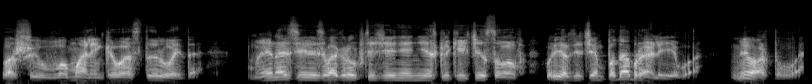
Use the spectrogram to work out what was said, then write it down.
паршивого маленького астероида. Мы носились вокруг в течение нескольких часов, прежде чем подобрали его. Мертвого.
